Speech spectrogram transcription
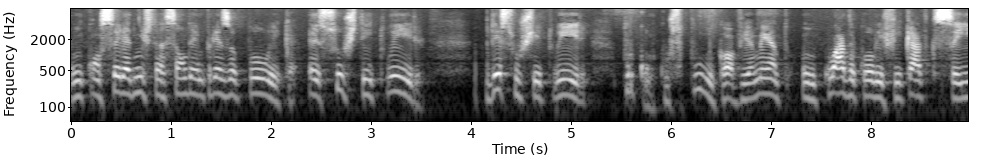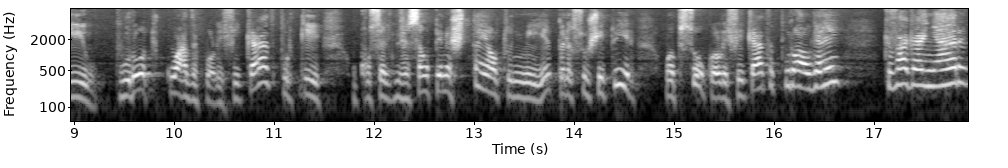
um Conselho de Administração da empresa pública a substituir, a poder substituir por concurso público, obviamente, um quadro qualificado que saiu por outro quadro qualificado, porque o Conselho de Administração apenas tem autonomia para substituir uma pessoa qualificada por alguém que vai ganhar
